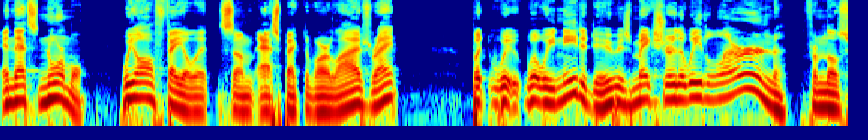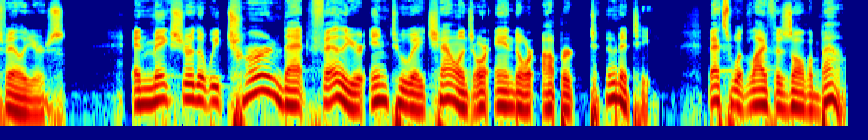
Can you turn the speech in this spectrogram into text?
And that's normal. We all fail at some aspect of our lives, right? But we, what we need to do is make sure that we learn from those failures and make sure that we turn that failure into a challenge or and or opportunity. That's what life is all about.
